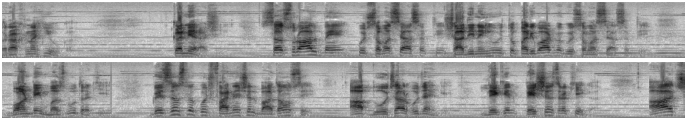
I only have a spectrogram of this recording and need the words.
रखना ही होगा। कन्या राशि, ससुराल में कुछ समस्या आ सकती है। शादी नहीं हुई तो परिवार में कोई समस्या आ सकती है। बॉन्डिंग मज़बूत रखिए। बिज़नेस में कुछ फाइनेंशियल बाधाओं से आप दो चार हो जाएँगे, लेकिन पेशेंस रखिएगा। आज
